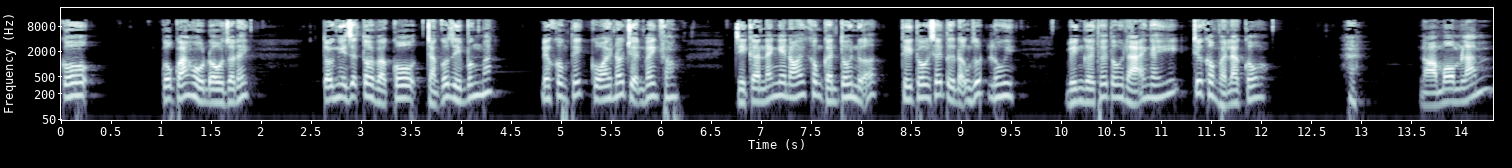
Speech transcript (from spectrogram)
Cô, cô quá hồ đồ rồi đấy. Tôi nghĩ giữa tôi và cô chẳng có gì vướng mắc. Nếu không thích cô ấy nói chuyện với anh Phong, chỉ cần anh ấy nói không cần tôi nữa, thì tôi sẽ tự động rút lui. Vì người thuê tôi là anh ấy, chứ không phải là cô. Nọ mồm lắm.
